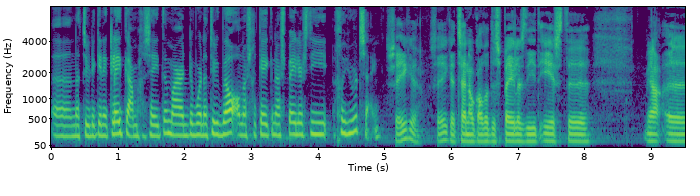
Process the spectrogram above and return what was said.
eh, natuurlijk in een kleedkamer gezeten. Maar er wordt natuurlijk wel anders gekeken naar spelers die gehuurd zijn. Zeker, zeker. Het zijn ook altijd de spelers die het eerst eh, ja, eh,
